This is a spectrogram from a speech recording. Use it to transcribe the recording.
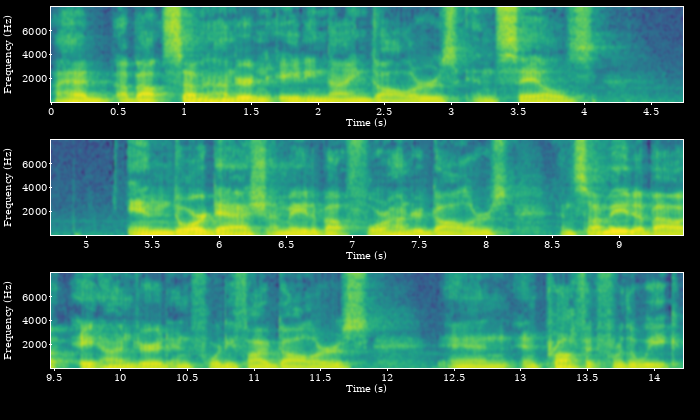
I had about $789 in sales. In DoorDash, I made about $400. And so I made about $845 in, in profit for the week.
